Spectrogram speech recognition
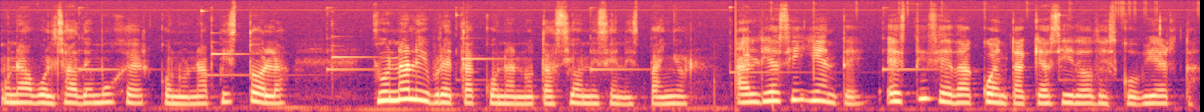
una bolsa de mujer con una pistola y una libreta con anotaciones en español. Al día siguiente, Esti se da cuenta que ha sido descubierta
